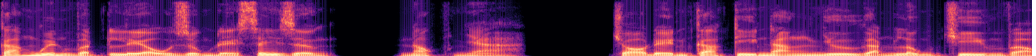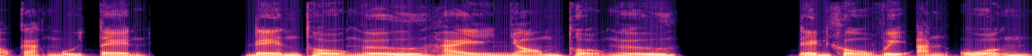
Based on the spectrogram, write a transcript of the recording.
các nguyên vật liệu dùng để xây dựng, nóc nhà, cho đến các kỹ năng như gắn lông chim vào các mũi tên, đến thổ ngữ hay nhóm thổ ngữ, đến khẩu vị ăn uống,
